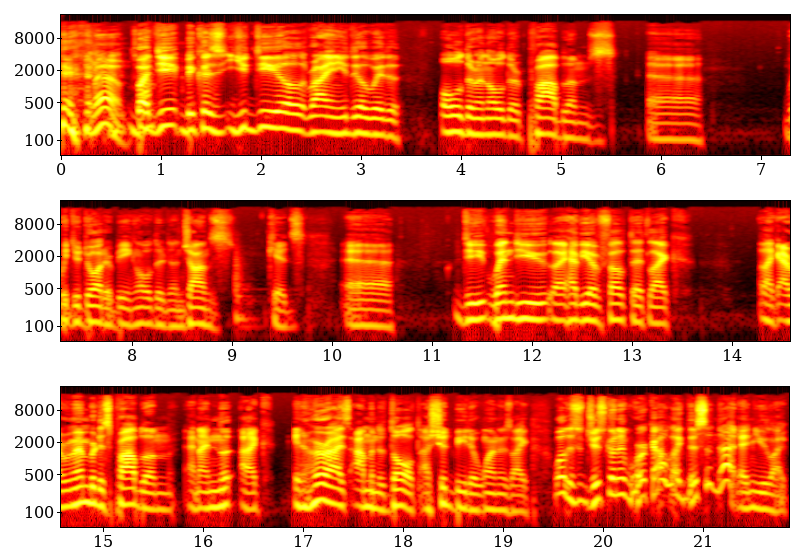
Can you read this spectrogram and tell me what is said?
soon. doing. Yeah. But you, because you deal, Ryan, you deal with older and older problems uh, with your daughter being older than John's kids. Uh, do you, when do you like? Have you ever felt that like, like I remember this problem and I know like in her eyes I'm an adult. I should be the one who's like, well, this is just gonna work out like this and that, and you like,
